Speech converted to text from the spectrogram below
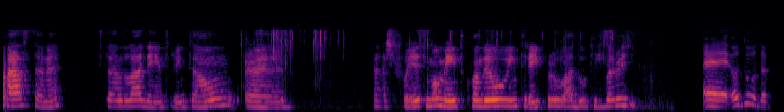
passa, né? Estando lá dentro. Então, é, acho que foi esse momento quando eu entrei para o adulto de Barueri. É, ô Duda,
